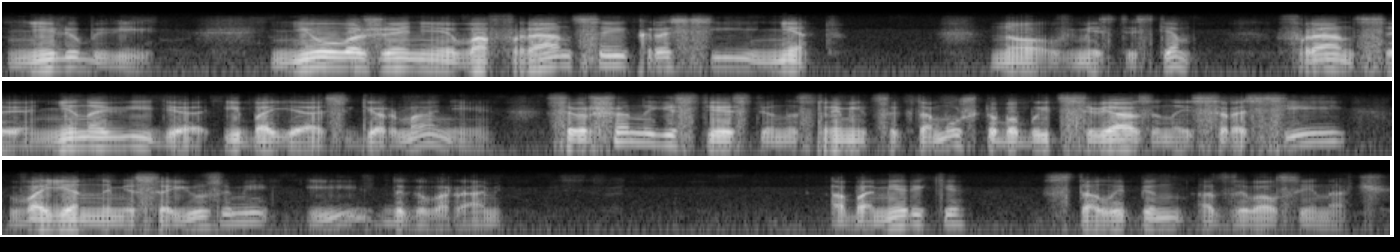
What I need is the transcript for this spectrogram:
Ни любви, ни уважения во Франции к России нет. Но вместе с тем Франция, ненавидя и боясь Германии, совершенно естественно стремится к тому, чтобы быть связанной с Россией военными союзами и договорами. Об Америке Столыпин отзывался иначе.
